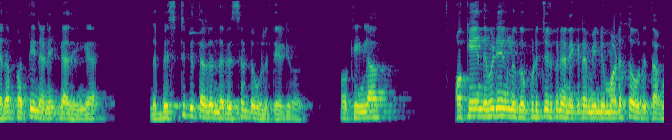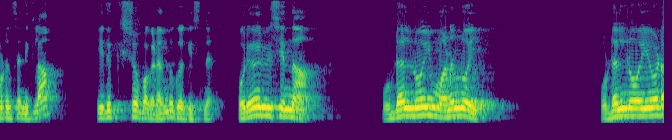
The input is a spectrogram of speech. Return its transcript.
எதை பற்றி நினைக்காதீங்க. இந்த பெஸ்ட்டுக்கு தகுந்த ரிசல்ட் உங்களை தேடி வரும். ஓகேங்களா? ஓகே இந்த வீடியோ உங்களுக்கு பிடிச்சிருக்குன்னு நினைக்கிறேன். மீண்டும் அடுத்த ஒரு தகவலும் சந்திக்கலாம். இது கிருஷ்ணபகடன் கிருஷ்ணன் ஒரே ஒரு விஷயம்தான். உடல் நோய் மனநோய். உடல் நோயோட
